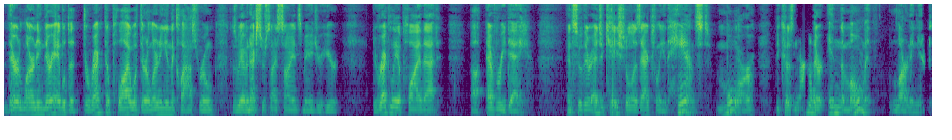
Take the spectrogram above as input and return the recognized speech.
they're learning, they're able to direct apply what they're learning in the classroom because we have an exercise science major here, directly apply that uh, every day. And so their educational is actually enhanced more because now they're in the moment learning it.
